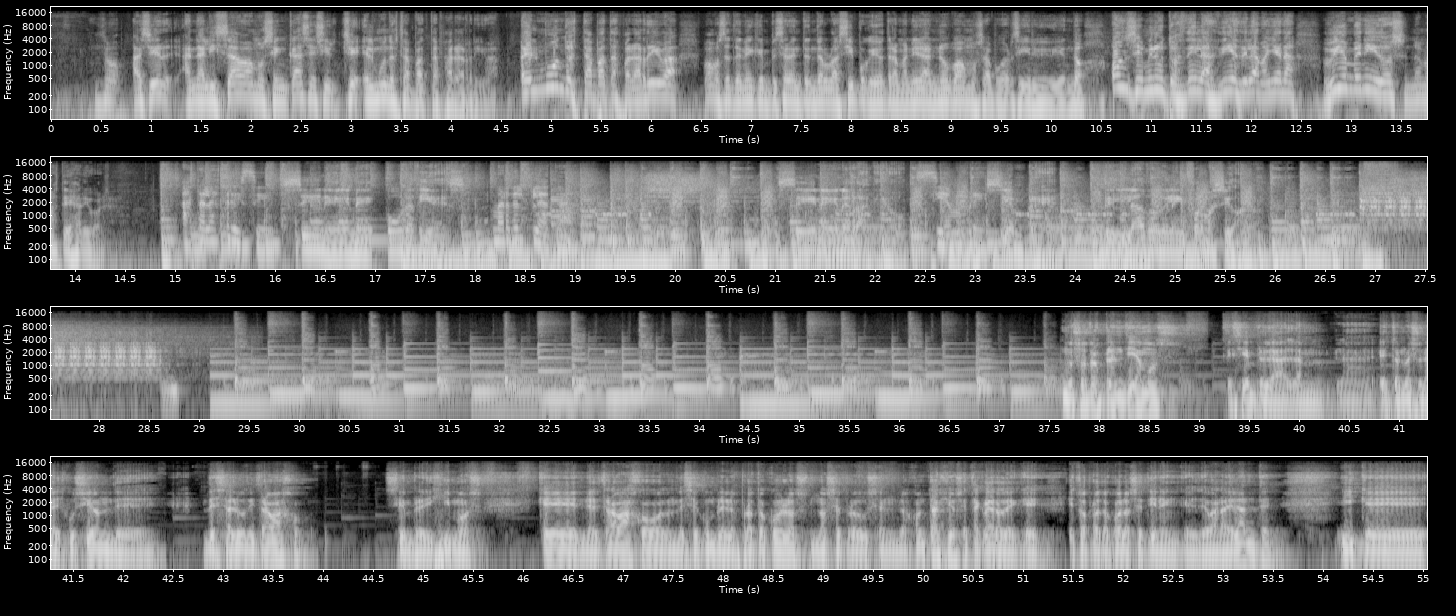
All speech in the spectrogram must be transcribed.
No, ayer analizábamos en casa y decir, che, el mundo está patas para arriba. El mundo está patas para arriba. Vamos a tener que empezar a entenderlo así porque de otra manera no vamos a poder seguir viviendo. 11 minutos de las 10 de la mañana. Bienvenidos. Namaste, Haribol. Hasta las 13. CNN Hora 10, Mar del Plata. CNN Radio. Siempre. Siempre del lado de la información. Nosotros planteamos que siempre la- esto no es una discusión de, salud y trabajo. Siempre dijimos que en el trabajo donde se cumplen los protocolos no se producen los contagios. Está claro de que estos protocolos se tienen que llevar adelante y que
